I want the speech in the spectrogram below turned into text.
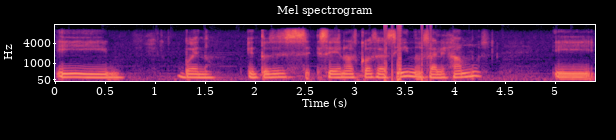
Y bueno, entonces se dieron las cosas así, nos alejamos. Y,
